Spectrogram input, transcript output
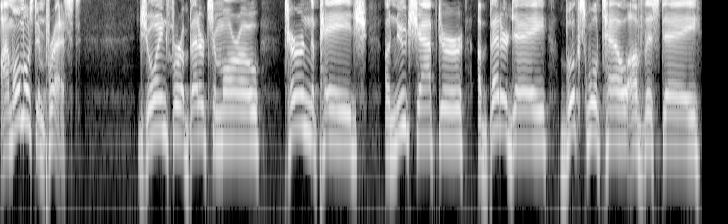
I'm almost impressed. Join for a better tomorrow. Turn the page. A new chapter. A better day. Books will tell of this day.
